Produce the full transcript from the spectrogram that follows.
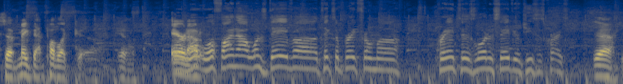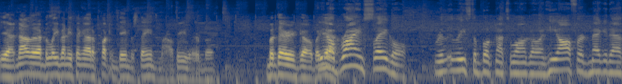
to make that public, uh, you know, air it Well, out. We'll, we'll find out once Dave uh, takes a break from uh, praying to his Lord and Savior Jesus Christ. Yeah, yeah. Not that I believe anything out of fucking Dave Mustaine's mouth either, but but there you go. But you yeah, know, Brian Slagel released a book not too long ago, and he offered Megadeth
